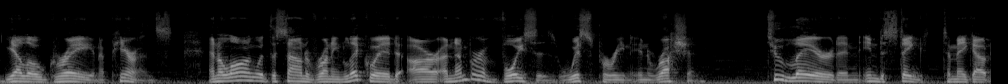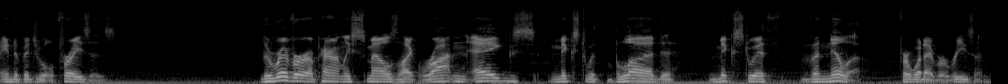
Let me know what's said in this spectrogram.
yellow gray in appearance, and along with the sound of running liquid are a number of voices whispering in Russian, too layered and indistinct to make out individual phrases. The river apparently smells like rotten eggs mixed with blood, mixed with vanilla, for whatever reason.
